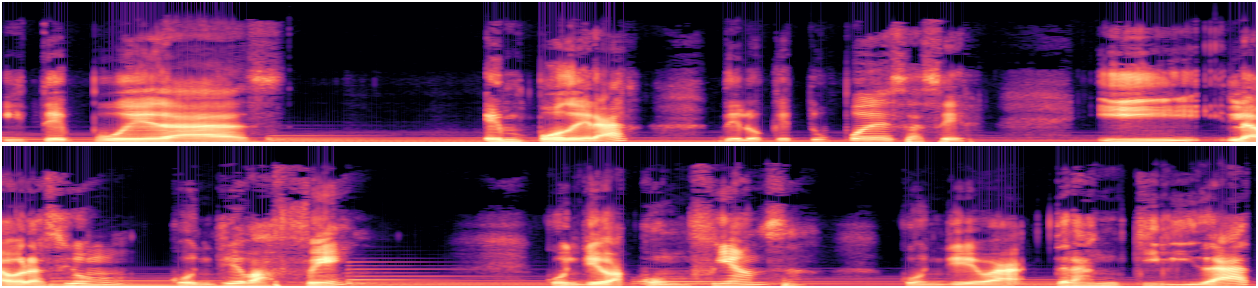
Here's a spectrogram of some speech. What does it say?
y te puedas empoderar de lo que tú puedes hacer. Y la oración conlleva fe, conlleva confianza, conlleva tranquilidad,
